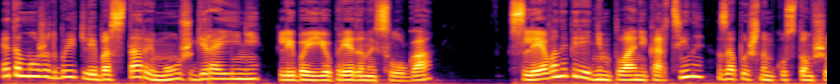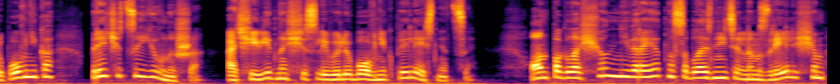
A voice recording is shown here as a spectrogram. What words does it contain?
Это может быть либо старый муж героини, либо ее преданный слуга. Слева на переднем плане картины за пышным кустом шиповника прячется юноша, очевидно, счастливый любовник при лестнице. Он поглощен невероятно соблазнительным зрелищем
